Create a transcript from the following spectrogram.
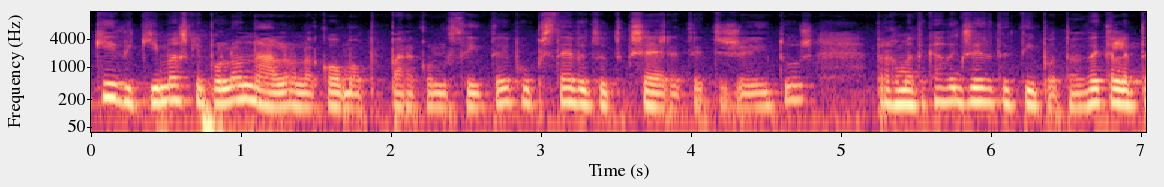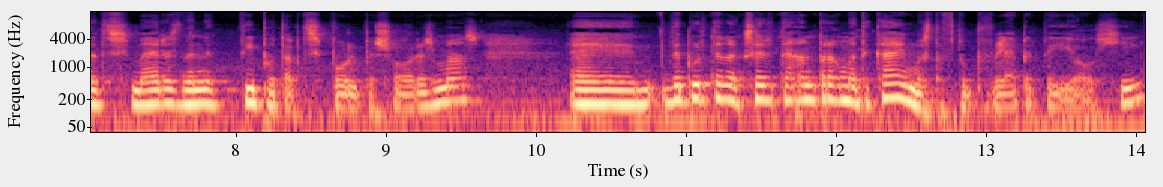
και η δική μας και πολλών άλλων ακόμα που παρακολουθείτε, που πιστεύετε ότι ξέρετε τη ζωή τους, πραγματικά δεν ξέρετε τίποτα. 10 λεπτά τις ημέρες δεν είναι τίποτα από τις υπόλοιπες ώρες μας. Ε, δεν μπορείτε να ξέρετε αν πραγματικά είμαστε αυτό που βλέπετε ή όχι.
